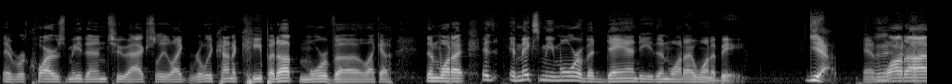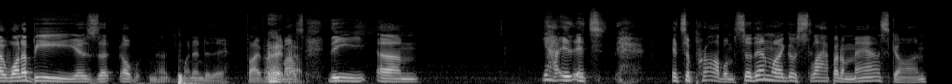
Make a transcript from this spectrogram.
it requires me then to actually like really kind of keep it up more of a like a than what I. It, it makes me more of a dandy than what I want to be, Yeah. and Uh, what I want to be is that. Oh, no, I just went into the 500 miles. The um, yeah, it, it's it's a problem. So then when I go slapping a mask on.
